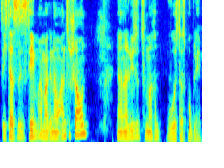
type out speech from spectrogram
sich das System einmal genau anzuschauen, eine Analyse zu machen, wo ist das Problem.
